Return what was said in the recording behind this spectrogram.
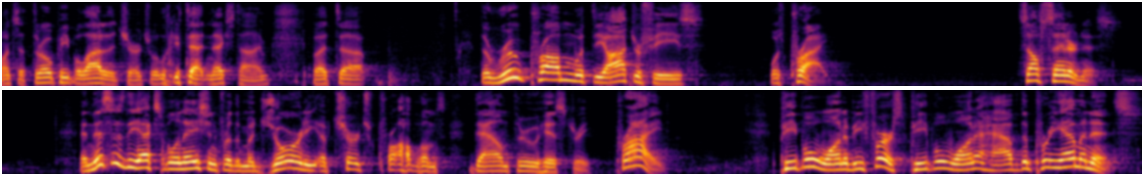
wants to throw people out of the church. We'll look at that next time. But uh, the root problem with Diotrephes was pride, self centeredness. And this is the explanation for the majority of church problems down through history pride. People want to be first, people want to have the preeminence.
